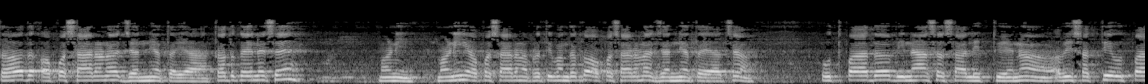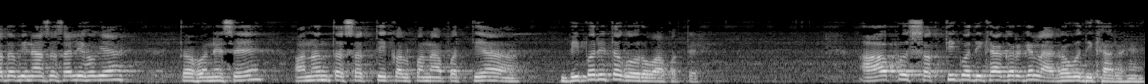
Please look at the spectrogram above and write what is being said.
तद अपसारण जन्यतया। तद कहने से? मणि। मणि अपसारण प्रतिबंधक अपसारण जन्यतया। च उत्पाद विनाशशालित्व अभी शक्ति उत्पाद विनाशशाली हो गया तो होने से अनंत शक्ति कल्पनापत्या विपरीत गौरवापत्य आप शक्ति को दिखा करके लाघव दिखा रहे हैं।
